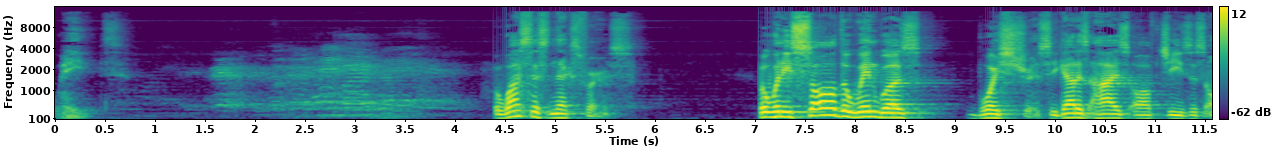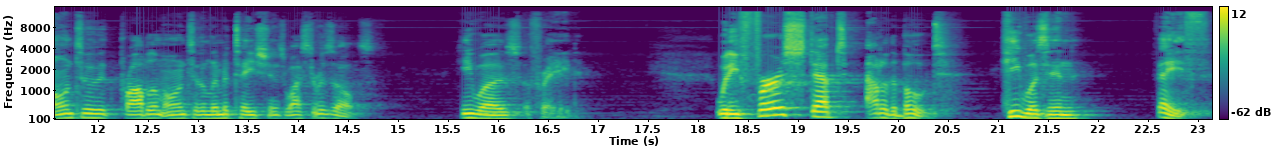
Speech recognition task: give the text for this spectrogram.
wait. But watch this next verse. But when he saw the wind was boisterous. He got his eyes off Jesus, onto the problem, onto the limitations. Watch the results. He was afraid. When he first stepped out of the boat, he was in faith.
